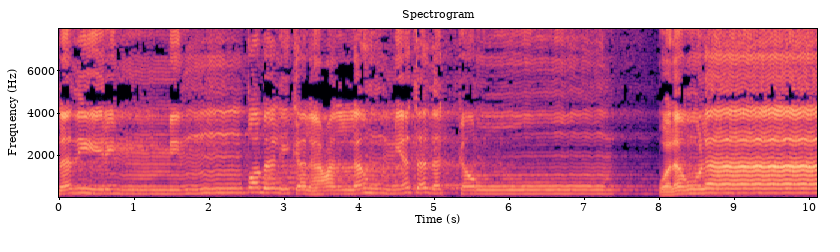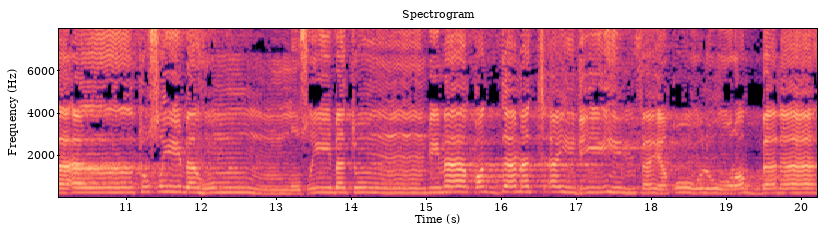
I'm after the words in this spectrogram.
نذير قبلك لعلهم يتذكرون. ولولا أن تصيبهم مصيبة بما قدمت أيديهم فيقولوا ربنا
